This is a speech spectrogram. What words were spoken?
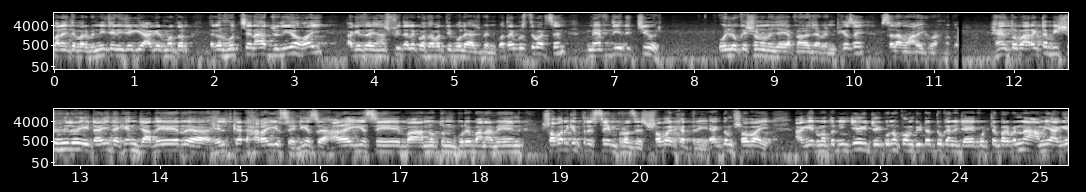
বানাইতে পারবেন। নিজে নিজে গিয়ে আগের মতন। এখন হচ্ছে না, যদিও হয়, আগে যাই হাসপাতালে কথাবার্তি বলে আসবেন। কথাই বুঝতে পারছেন? ম্যাপ দিয়ে দিচ্ছি ওই লোকেশন অনুযায়ী আপনারা যাবেন, ঠিক আছে? আসসালামু আলাইকুম রহমতুল্লাহ। হ্যাঁ তবে আরেকটা বিষয় হলো এটাই, দেখেন, যাদের হেলথ কার্ড হারাই গেছে, ঠিক আছে? হারাই গেছে বা নতুন করে বানাবেন, সবার ক্ষেত্রে সেম প্রসেস সবার ক্ষেত্রে, একদম সবাই। আগের মতো নিজে যে কোনো কম্পিউটার দোকানে জায়গা করতে পারবেন না, আমি আগে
